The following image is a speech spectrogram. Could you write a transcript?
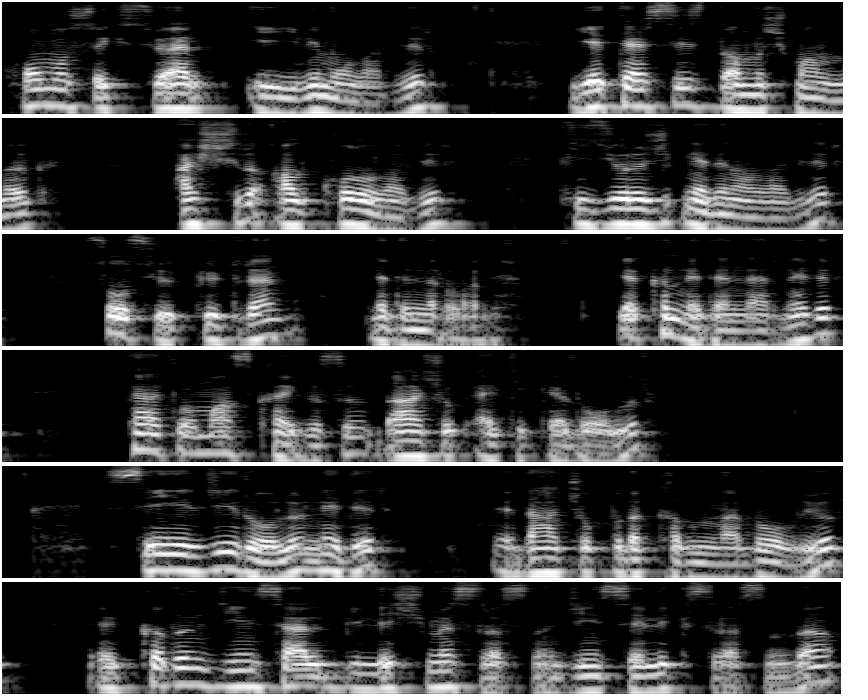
homoseksüel eğilim olabilir, yetersiz danışmanlık, aşırı alkol olabilir, fizyolojik neden olabilir, sosyokültürel nedenler olabilir. Yakın nedenler nedir? Performans kaygısı daha çok erkeklerde olur. Seyirci rolü nedir? E, Daha çok bu da kadınlarda oluyor. E, Kadın cinsel birleşme sırasında, cinsellik sırasında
